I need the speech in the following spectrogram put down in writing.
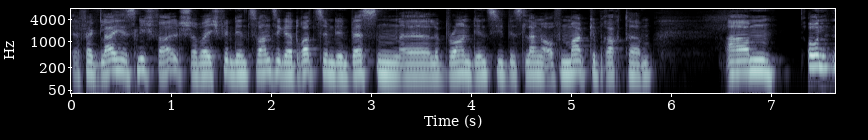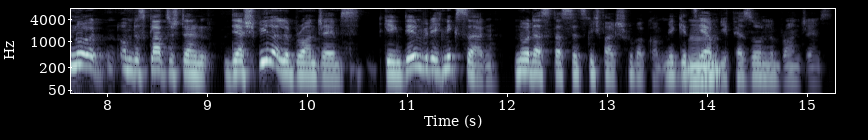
Der Vergleich ist nicht falsch, aber ich finde den 20er trotzdem den besten äh, LeBron, den sie bislang auf den Markt gebracht haben. Ähm, und nur, um das klarzustellen, der Spieler LeBron James, gegen den würde ich nichts sagen. Nur, dass das jetzt nicht falsch rüberkommt. Mir geht es mhm. eher um die Person LeBron James.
